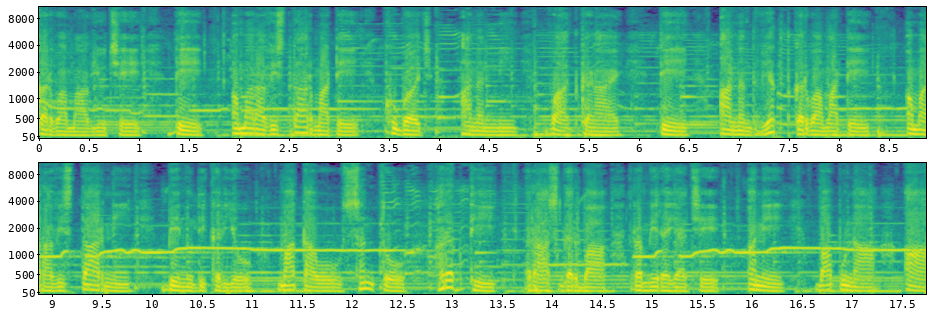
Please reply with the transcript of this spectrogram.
કરવામાં આવ્યું છે. તે અમારા વિસ્તાર માટે ખૂબ જ આનંદની વાત ગણાય. તે આનંદ વ્યક્ત કરવા માટે અમારા વિસ્તારની બેનો દીકરીઓ, માતાઓ, સંતો હરખથી રાસ ગરબા રમી રહ્યા છે અને બાપુના આ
